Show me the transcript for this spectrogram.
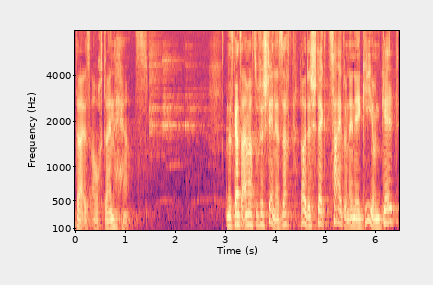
da ist auch dein Herz. Und das ist ganz einfach zu verstehen. Er sagt, Leute, es steckt Zeit und Energie und Geld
